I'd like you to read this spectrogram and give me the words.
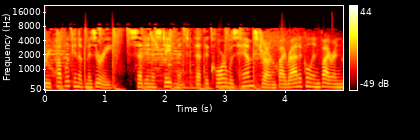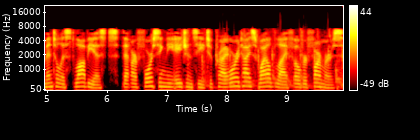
Republican of Missouri, said in a statement that the Corps was hamstrung by radical environmentalist lobbyists that are forcing the agency to prioritize wildlife over farmers.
